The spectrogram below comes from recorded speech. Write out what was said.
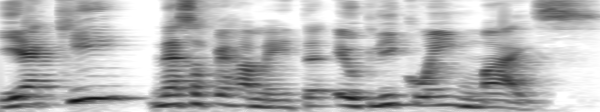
E aqui nessa ferramenta eu clico em mais.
